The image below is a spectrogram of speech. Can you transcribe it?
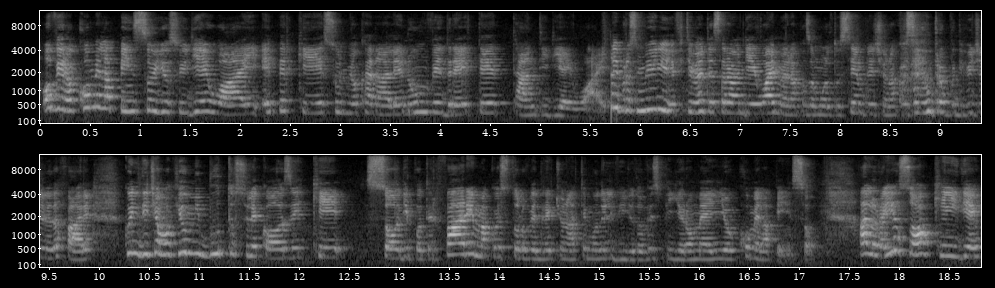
ovvero come la penso io sui DIY e perché sul mio canale non vedrete tanti DIY. Nei prossimi video effettivamente sarà un DIY ma è una cosa molto semplice, una cosa non troppo difficile da fare, quindi diciamo che io mi butto sulle cose che so di poter fare, ma questo lo vedrete un attimo nel video dove spiegherò meglio come la penso. Allora, io so che i DIY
